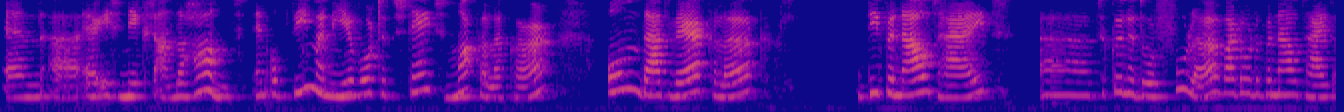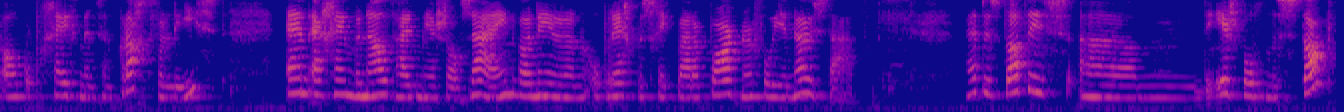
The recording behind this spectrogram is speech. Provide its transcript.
En uh, er is niks aan de hand. En op die manier wordt het steeds makkelijker om daadwerkelijk die benauwdheid uh, te kunnen doorvoelen. Waardoor de benauwdheid ook op een gegeven moment zijn kracht verliest. En er geen benauwdheid meer zal zijn wanneer er een oprecht beschikbare partner voor je neus staat dus dat is um, de eerstvolgende stap.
